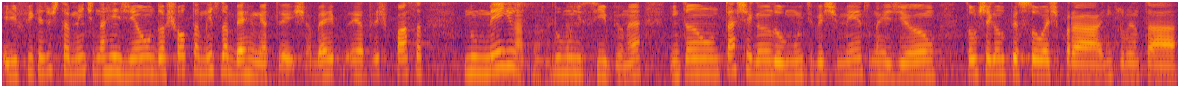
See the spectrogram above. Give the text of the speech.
ele fica justamente na região do asfaltamento da BR-63. A BR-63 passa no meio Exatamente, do município, né? Então está chegando muito investimento na região, estão chegando pessoas para implementar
